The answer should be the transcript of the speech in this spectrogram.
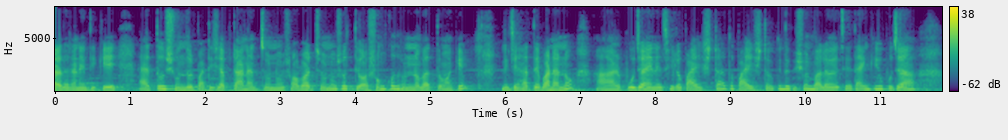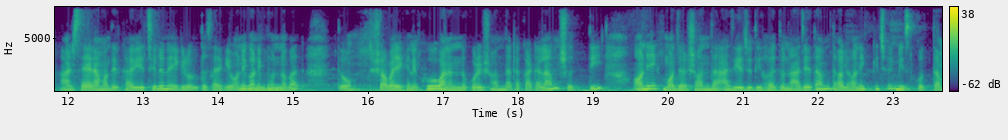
রাধারানীর দিকে এত সুন্দর পাটিসাপটা আনার জন্য, সবার জন্য। সত্যি অসংখ্য ধন্যবাদ তোমাকে নিজে হাতে বানানো। আর পূজা এনেছিল পায়েসটা, তো পায়েসটাও কিন্তু ভীষণ ভালো হয়েছে। Thank you Puja. আর স্যার আমাদের খাইয়েছিলেন এগ রোল তো স্যারকে অনেক অনেক ধন্যবাদ। তো সবাই এখানে খুব আনন্দ করে সন্ধ্যাটা কাটালাম, সত্যি অনেক মজার সন্ধ্যা। আজকে যদি হয়তো না যেতাম, তাহলে অনেক কিছুই মিস করতাম।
